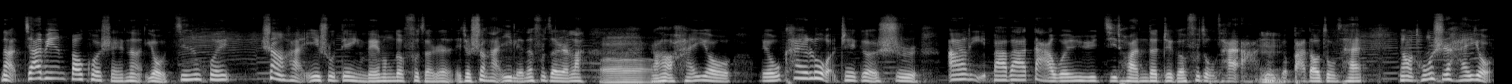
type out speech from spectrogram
那嘉宾包括谁呢？有金辉。上海艺术电影联盟的负责人，也就上海艺联的负责人啦。啊，然后还有刘开洛，这个是阿里巴巴大文娱集团的这个副总裁啊，有一个霸道总裁。然后同时还有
